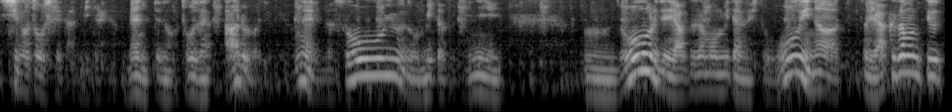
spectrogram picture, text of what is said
仕事をしてたみたいな面っていうのが当然あるわけだよね。そういうのを見たときに、うん、道理でヤクザモンみたいな人多いなそのヤクザモンっていう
